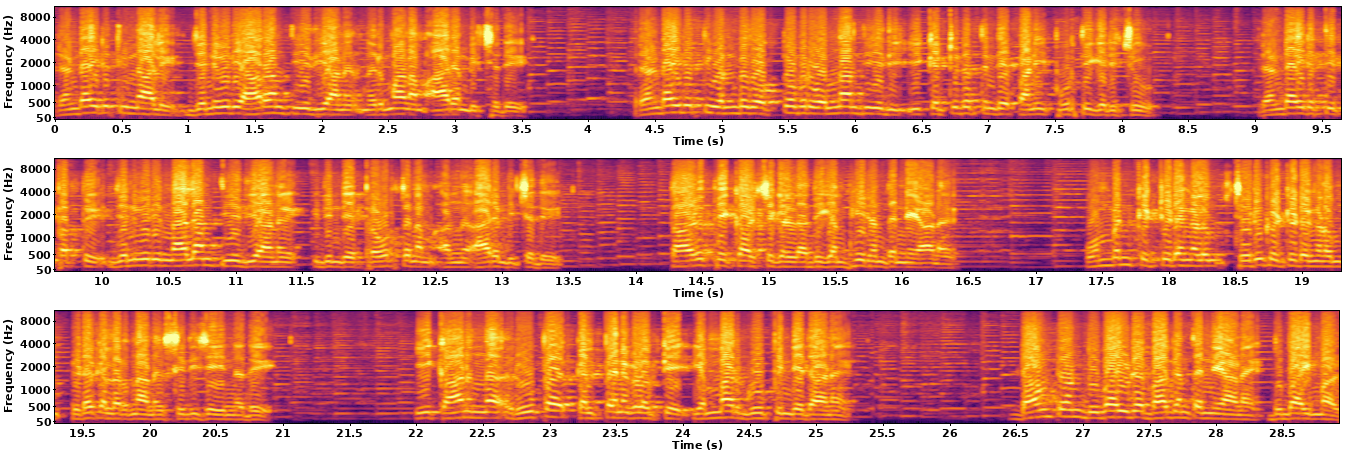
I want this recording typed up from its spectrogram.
രണ്ടായിരത്തി നാല് ജനുവരി ആറാം തീയതിയാണ് നിർമ്മാണം ആരംഭിച്ചത്. രണ്ടായിരത്തി ഒൻപത് ഒക്ടോബർ ഒന്നാം തീയതി ഈ കെട്ടിടത്തിന്റെ പണി പൂർത്തീകരിച്ചു. രണ്ടായിരത്തി പത്ത് ജനുവരി നാലാം തീയതിയാണ് ഇതിന്റെ പ്രവർത്തനം അന്ന് ആരംഭിച്ചത്. താഴത്തെ കാഴ്ചകൾ അതിഗംഭീരം തന്നെയാണ്. ഒമ്പൻ കെട്ടിടങ്ങളും ചെറു കെട്ടിടങ്ങളും ഇടകലർന്നാണ് സ്ഥിതി ചെയ്യുന്നത്. ഈ കാണുന്ന രൂപകൽപ്പനകളൊക്കെ എം ആർ ഗ്രൂപ്പിന്റേതാണ് ഡൗൺ ടൗൺ ദുബായിയുടെ ഭാഗം തന്നെയാണ് ദുബായ് മാൾ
